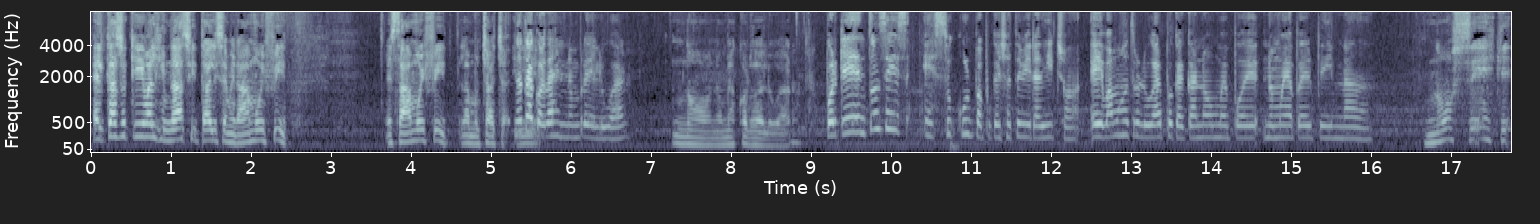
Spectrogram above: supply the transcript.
El caso es que iba al gimnasio y tal y se miraba muy fit. Estaba muy fit la muchacha. ¿no y- te acuerdas el nombre del lugar? No, no me acuerdo del lugar. Porque entonces es su culpa porque yo te hubiera dicho, hey, vamos a otro lugar porque acá no me puede, no me voy a poder pedir nada. No sé, es que...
